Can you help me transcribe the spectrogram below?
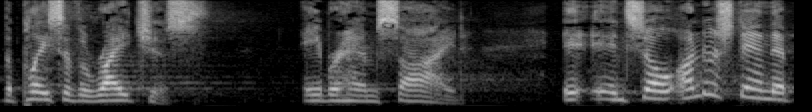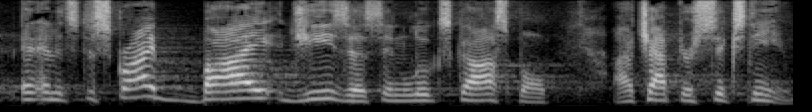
the place of the righteous, Abraham's side. And so understand that, and it's described by Jesus in Luke's gospel, uh, chapter 16.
